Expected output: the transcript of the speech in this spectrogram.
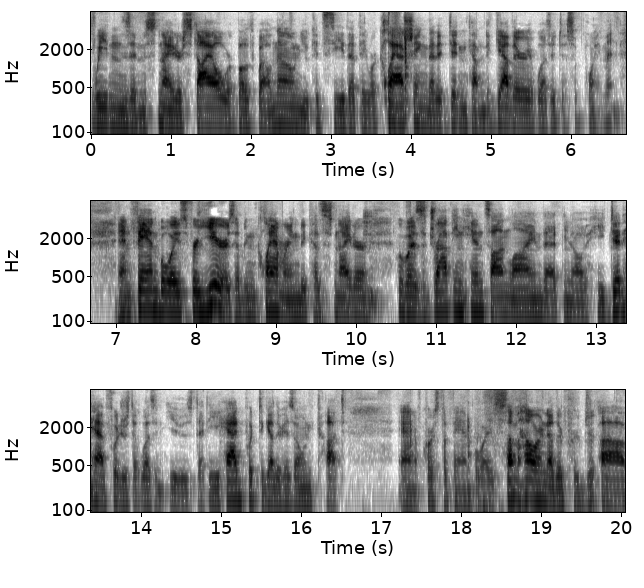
Whedon's and Snyder's style were both well known. You could see that they were clashing, that it didn't come together. It was a disappointment. And fanboys for years have been clamoring because Snyder was dropping hints online that, you know, he did have footage that wasn't used, that he had put together his own cut. And of course, the fanboys somehow or another uh,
